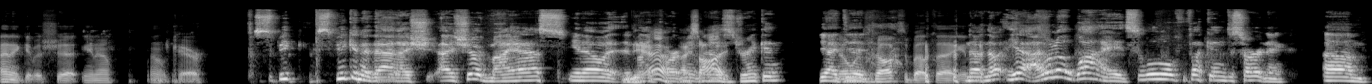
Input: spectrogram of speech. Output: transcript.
I didn't give a shit. You know, I don't care. Speak, speaking of that, I sh- I showed my ass, you know, at, at my Yeah, I apartment saw when I was it. drinking. Yeah, I no did. one talks about that. You know, No, no, yeah, I don't know why. It's a little fucking disheartening. Um,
